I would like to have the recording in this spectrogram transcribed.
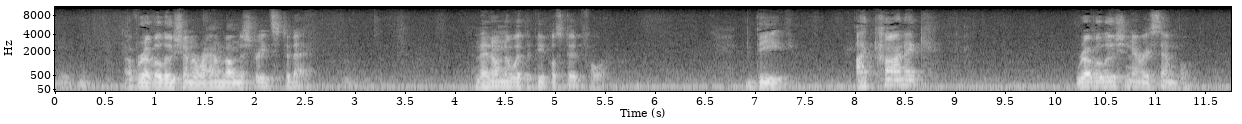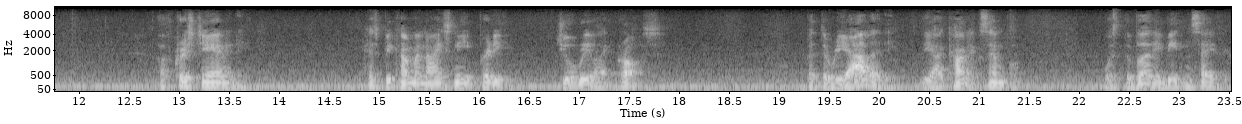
mm-hmm. of revolution around on the streets today. And they don't know what the people stood for. The iconic revolutionary symbol of Christianity has become a nice, neat, pretty jewelry like cross. But the reality, the iconic symbol, was the bloody, beaten Savior.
